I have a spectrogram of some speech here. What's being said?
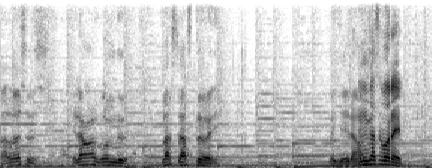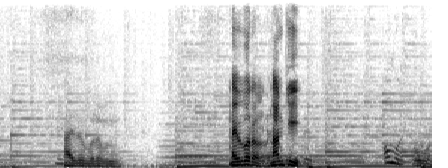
ভালো আছিস? এটা আমার বন্ধু। প্লাস আসতে ভাই ওই যে এটা কোন ক্লাসে পড়ে? মনে ফাইভে নাম কি? ওমর। ওমর।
